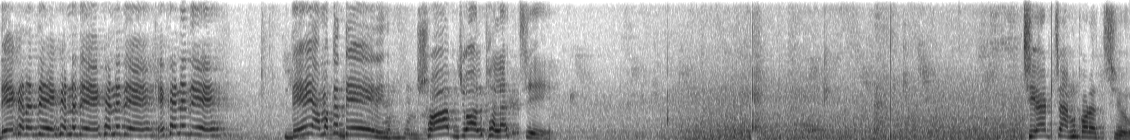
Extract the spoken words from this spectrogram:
দে এখানে দে এখানে দে এখানে দে এখানে দে। দে আমাকে দে। সব জল ফেলাচ্ছে। চেয়ার চান করাচ্ছে ও।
